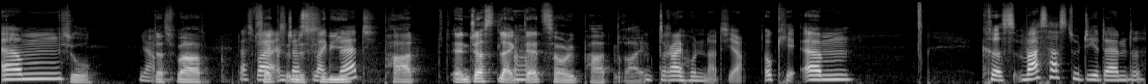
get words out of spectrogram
Ähm, so, ja. das war das war Sex and Just Like That. Part, and Just Like oh. That, sorry, Part 3. 300, ja. Okay, ähm, Chris, was hast du dir denn,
